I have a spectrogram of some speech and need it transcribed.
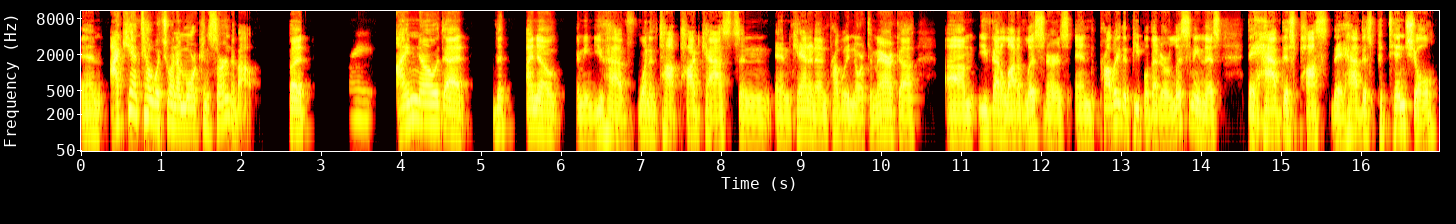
And I can't tell which one I'm more concerned about. But Right. I know that the I know. I mean, you have one of the top podcasts in in Canada and probably North America. Um, you've got a lot of listeners, and probably the people that are listening to this, they have this pos, they have this potential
